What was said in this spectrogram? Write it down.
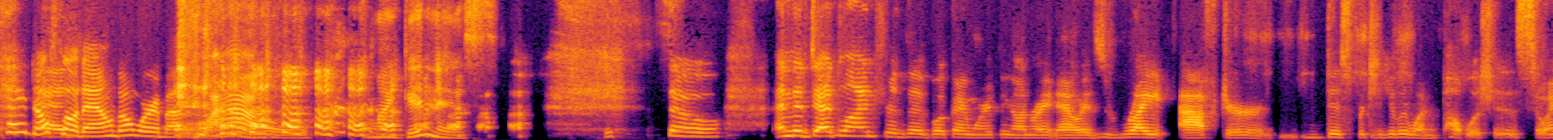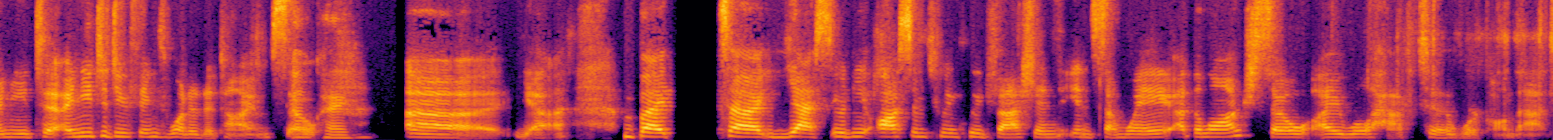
Okay don't and... slow down. Don't worry about it. Wow. My goodness so and the deadline for the book i'm working on right now is right after this particular one publishes so i need to i need to do things one at a time so okay uh yeah but uh, yes, it would be awesome to include fashion in some way at the launch. So I will have to work on that.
